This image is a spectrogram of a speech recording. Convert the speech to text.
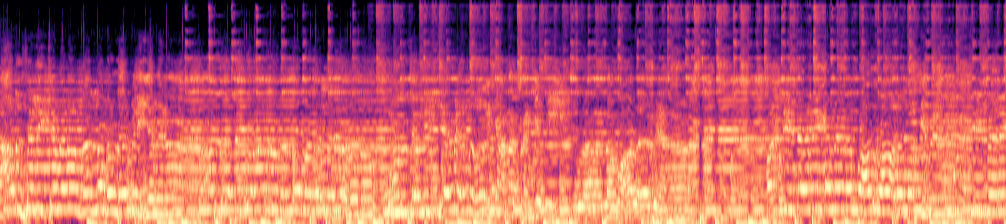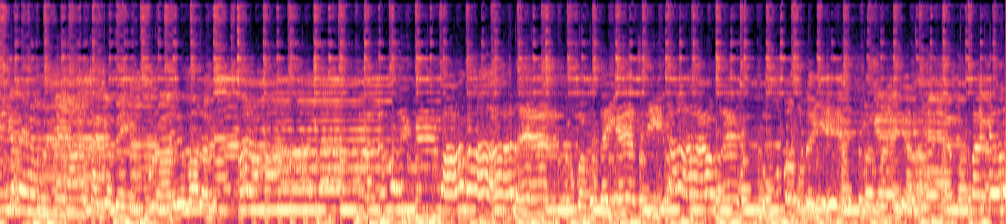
நாடு செழிக்க வேணும் நல்ல மழை பெய்ய வேணும் நல்ல மழை பெய்ய வேணும். ஊர் செழிக்க வேணும் ஞான தங்கி ஊர நல்ல வாழ வேணும். பட்டி தெளிக்க வேணும் பால் வாழ பங்கி வேணும். பட்டி பெருக்க வேணும் உண்மையான தங்கமே ஊராறு வாழ ரூபமுடைய ஸ்ரீராம ரூபமுடைய மங்களம்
